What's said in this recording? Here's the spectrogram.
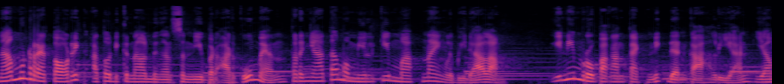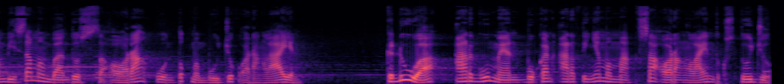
namun retorik atau dikenal dengan seni berargumen ternyata memiliki makna yang lebih dalam. Ini merupakan teknik dan keahlian yang bisa membantu seseorang untuk membujuk orang lain. Kedua, argumen bukan artinya memaksa orang lain untuk setuju.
